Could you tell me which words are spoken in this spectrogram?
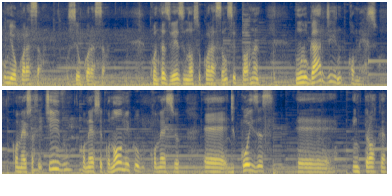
o meu coração, o seu coração. Quantas vezes o nosso coração se torna um lugar de comércio, comércio afetivo, comércio econômico, comércio é, de coisas é, em troca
